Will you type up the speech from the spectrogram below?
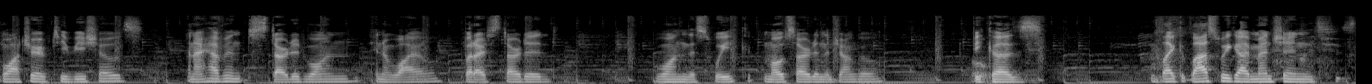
watcher of TV shows, and I haven't started one in a while. But I started one this week, Mozart in the Jungle, oh. because like last week I mentioned,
